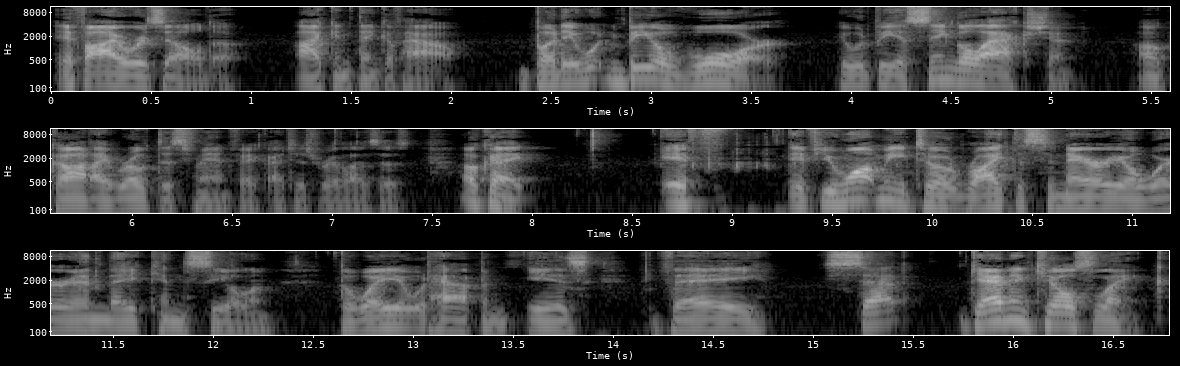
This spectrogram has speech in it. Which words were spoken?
If I were Zelda, I can think of how. But it wouldn't be a war. It would be a single action. Oh God, I wrote this fanfic. I just realized this. Okay, if if you want me to write the scenario wherein they conceal him, the way it would happen is they set Ganon kills Link,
